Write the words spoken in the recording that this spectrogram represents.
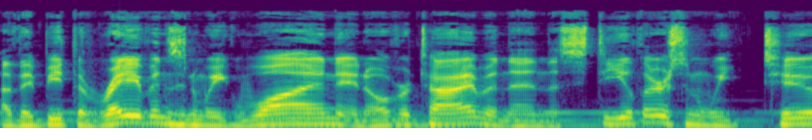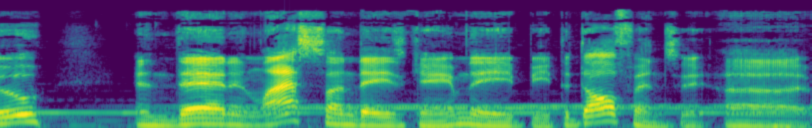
Uh, they beat the Ravens in week one in overtime, and then the Steelers in week two. And then in last Sunday's game, they beat the Dolphins, uh,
